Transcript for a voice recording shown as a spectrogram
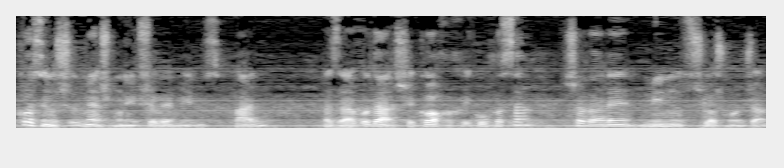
קוסינוס של 180 שווה מינוס 1, אז העבודה שכוח החיכוך עשה שווה למינוס 300 ג'אול.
